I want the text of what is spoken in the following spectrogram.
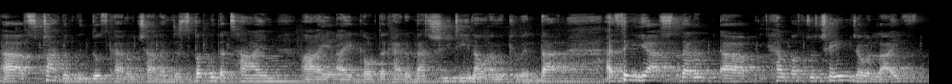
uh, struggle with those kind of challenges, but with the time I, I got the kind of maturity, now I'm okay with that. I think yes, that would uh, help us to change our life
